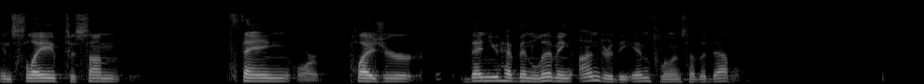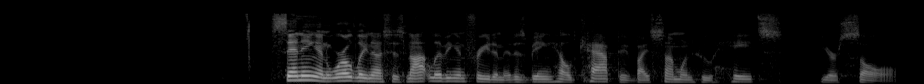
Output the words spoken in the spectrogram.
enslaved to some thing or pleasure, then you have been living under the influence of the devil. Sinning and worldliness is not living in freedom, it is being held captive by someone who hates your soul.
